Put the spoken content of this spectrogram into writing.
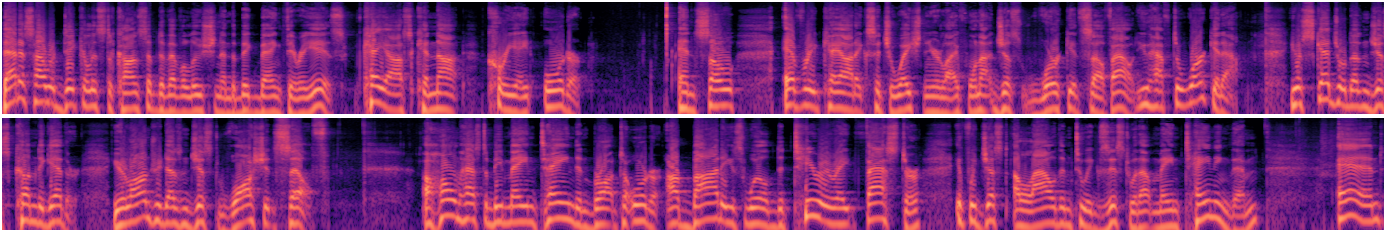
That is how ridiculous the concept of evolution and the Big Bang Theory is. Chaos cannot create order. And so every chaotic situation in your life will not just work itself out, you have to work it out. Your schedule doesn't just come together, your laundry doesn't just wash itself. A home has to be maintained and brought to order. Our bodies will deteriorate faster if we just allow them to exist without maintaining them and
